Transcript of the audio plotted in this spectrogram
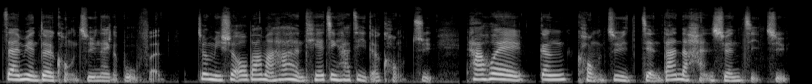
在面对恐惧那个部分，就米歇尔奥巴马他很贴近他自己的恐惧，他会跟恐惧简单的寒暄几句。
